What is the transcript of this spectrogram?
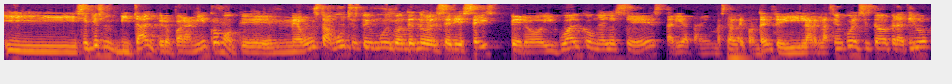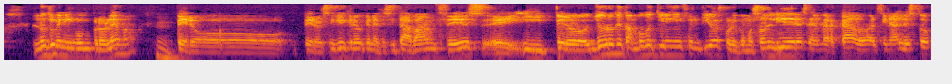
Y sé que es vital, pero para mí como que me gusta mucho, estoy muy contento con el Serie 6, pero igual con el SE estaría también bastante contento. Y la relación con el sistema operativo no tuve ningún problema, hmm. pero, pero sí que creo que necesita avances. Eh, y, pero yo creo que tampoco tienen incentivos porque como son líderes del mercado, al final esto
